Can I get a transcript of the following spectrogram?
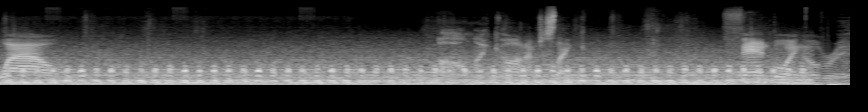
Wow. Oh my god, I'm just like fanboying over it.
